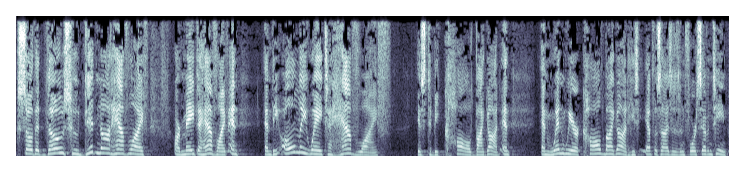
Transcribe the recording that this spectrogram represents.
so that those who did not have life are made to have life. And, and the only way to have life is to be called by God. And and when we are called by God, he emphasizes in 417,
